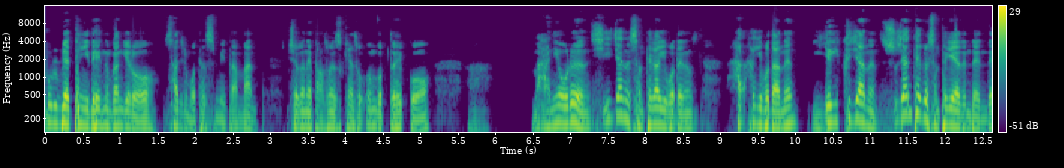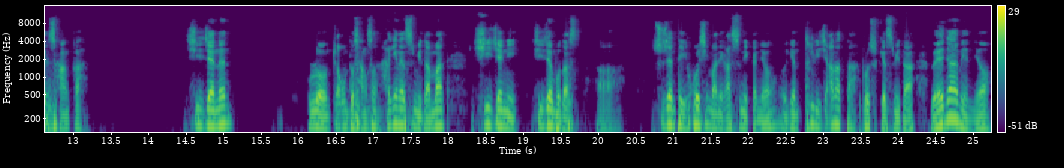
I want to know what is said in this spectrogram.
풀베팅이 되어 있는 관계로 사지를 못했습니다만 최근에 방송에서 계속 언급도 했고 아, 많이 오른 시젠을 선택하기보다는 하, 기보다는 이격이 크지 않은 수젠텍을 선택해야 된다는데 상가. 시젠은 물론 조금 더 상승하긴 했습니다만 시젠이 시젠보다 아, 수젠텍이 훨씬 많이 갔으니까요. 의견 틀리지 않았다 볼 수 있겠습니다. 왜냐하면요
